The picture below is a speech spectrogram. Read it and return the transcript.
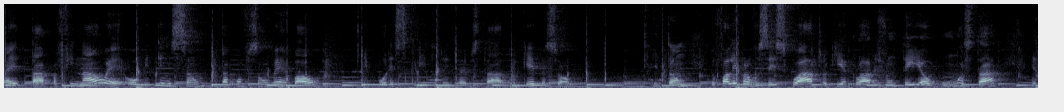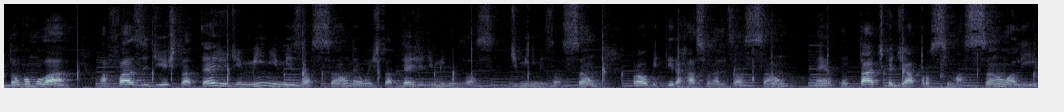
a etapa final é obtenção da confissão verbal e por escrito do entrevistado, ok, pessoal? Então, eu falei para vocês quatro aqui, é claro, juntei algumas, tá? Então, vamos lá. A fase de estratégia de minimização, né? Uma estratégia de minimização, de minimização para obter a racionalização, né? Com tática de aproximação ali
